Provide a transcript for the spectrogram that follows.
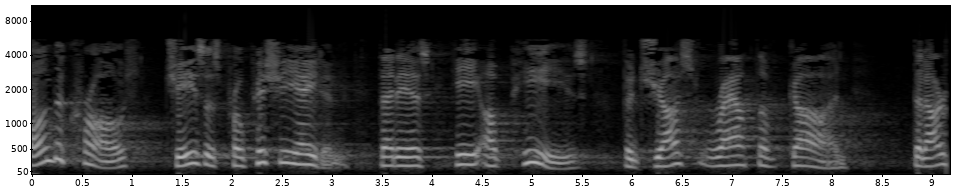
On the cross, Jesus propitiated, that is, he appeased the just wrath of God that our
